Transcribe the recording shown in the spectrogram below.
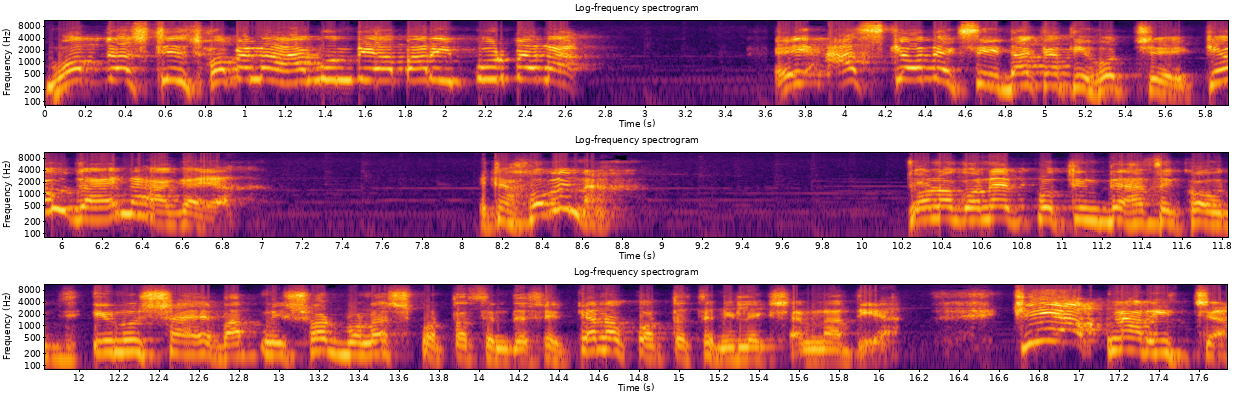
মব জাস্টিস হবে না আগুন দিয়া বাড়ি পুড়বে না। এই আজকেও দেখছি ডাকাতি হচ্ছে কেউ যায় না আগায়া। এটা হবে না। জনগণের প্রতিনিধি আছে ইউনুস সাহেব আপনি সর্বনাশ করতেছেন দেশে কেন করতেছেন ইলেকশন না দিয়া? কি আপনার ইচ্ছা?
